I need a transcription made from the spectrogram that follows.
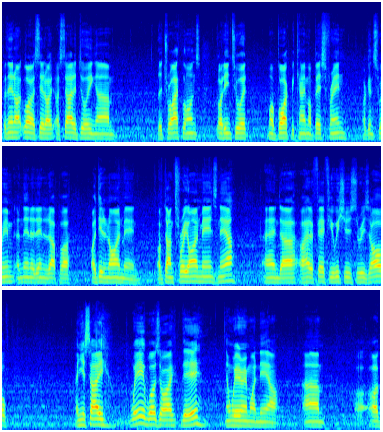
But then, I, like I said, I, I started doing um, the triathlons, got into it. My bike became my best friend. I can swim, and then it ended up uh, I did an Ironman. I've done three Ironmans now, and uh, I had a fair few issues to resolve. And you say, where was I there, and where am I now? Um, I've,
